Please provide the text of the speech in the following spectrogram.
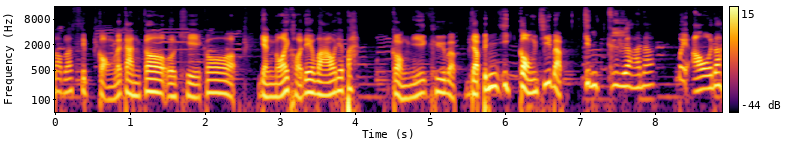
รอบละสิบกล่องแล้วกันก็โอเคก็อย่างน้อยขอได้ว้าวได้ปะกล่องนี้คือแบบอย่าเป็นอีกกล่องที่แบบกินเกลือนะ ไม่เอานะ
